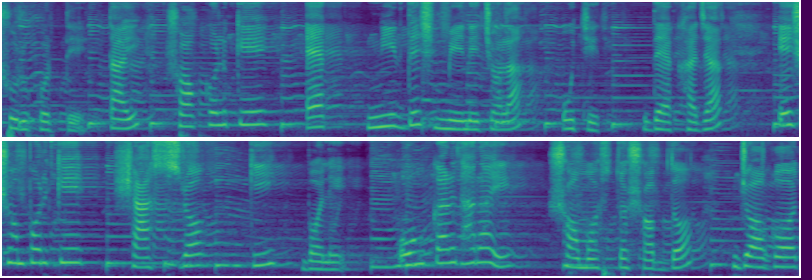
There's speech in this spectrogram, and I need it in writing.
শুরু করতে। তাই সকলকে এক নির্দেশ মেনে চলা উচিত। দেখা যাক এ সম্পর্কে শাস্ত্র কি বলে। ওঙ্কার ধারাই সমস্ত শব্দ জগৎ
